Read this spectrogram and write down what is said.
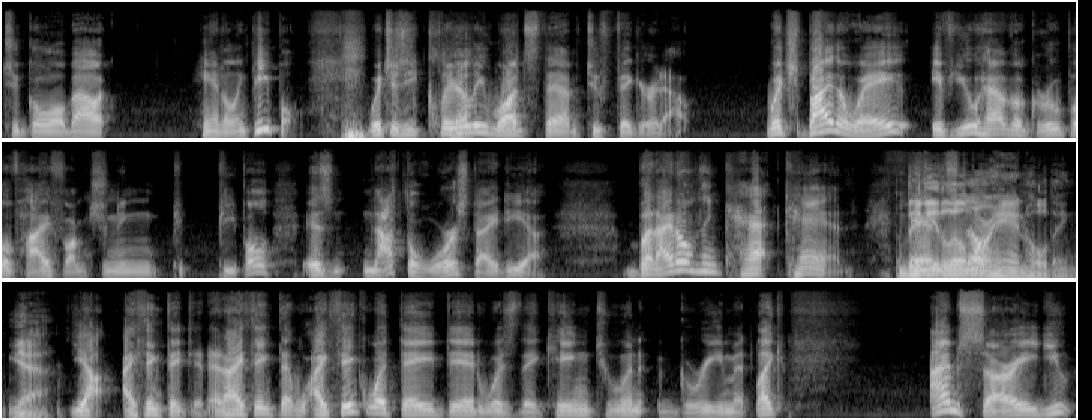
to go about handling people, which is he clearly wants them to figure it out. Which, by the way, if you have a group of high functioning p- people, is not the worst idea. But I don't think KAT can. They need a little so- more hand holding. Yeah. Yeah, I think they did. And I think that I think what they did was they came to an agreement. Like, I'm sorry, you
